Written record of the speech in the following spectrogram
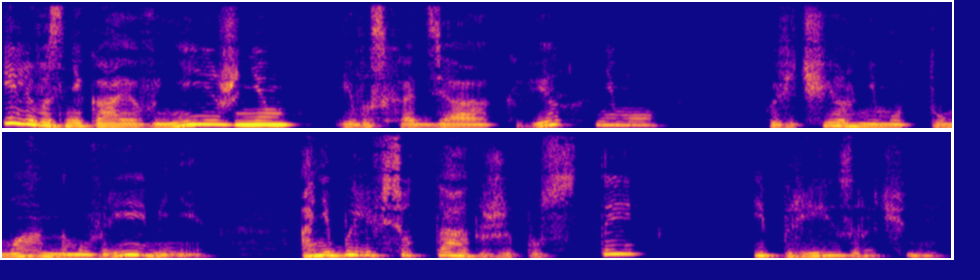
или возникая в нижнем и, восходя к верхнему, по вечернему туманному времени, они были все так же пусты и призрачны,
